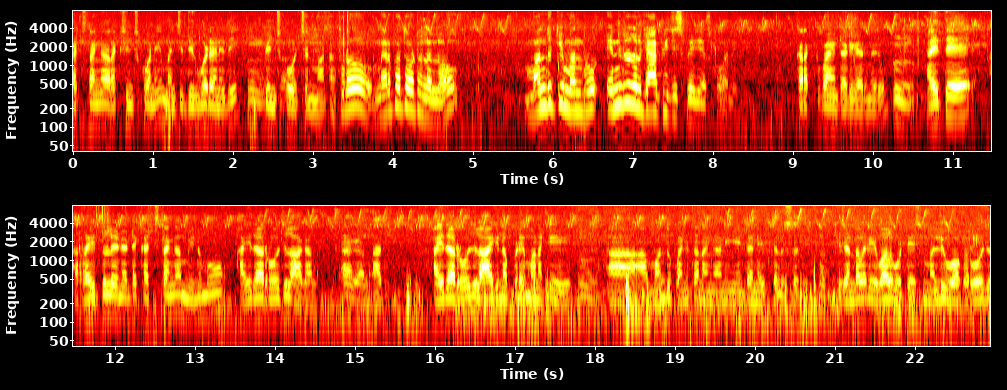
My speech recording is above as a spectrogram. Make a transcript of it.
ఖచ్చితంగా రక్షించుకొని మంచి దిగుబడి అనేది. పెంచుకోవచ్చు అనమాట ఇప్పుడు మిరప తోటలలో మందుకి మందు ఎన్ని రోజులు గ్యాప్ ఇచ్చి స్ప్రే చేసుకోవాలి? కరెక్ట్ పాయింట్ అడిగారు మీరు. అయితే రైతులు ఏంటంటే ఖచ్చితంగా మినిమం ఐదారు రోజులు ఆగాలి. ఆగాలి. అది. ఐదారు రోజులు ఆగినప్పుడే మనకి మందు పనితనం కానీ ఏంటనేది తెలుస్తుంది. జనరల్గా ఇవాళ కొట్టేసి మళ్ళీ ఒక రోజు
